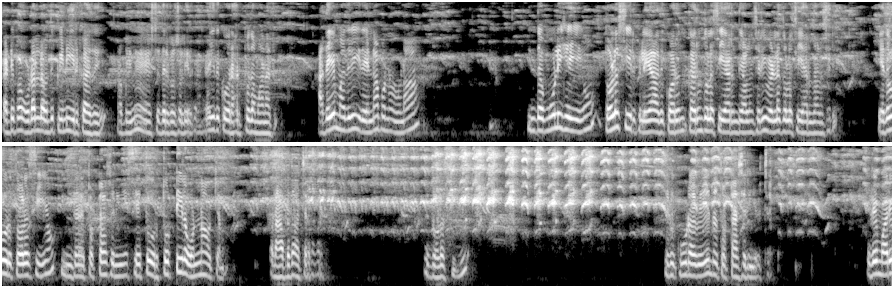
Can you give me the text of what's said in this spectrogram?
கண்டிப்பாக உடலில் வந்து பிணி இருக்காது அப்படின்னு சித்தர்கள் சொல்லியிருக்காங்க. இதுக்கு ஒரு அற்புதமானது. அதே மாதிரி இதை என்ன பண்ணணும்னா இந்த மூலிகையையும் துளசி இருக்கு இல்லையா அது கருந் கருந்துளசியாக இருந்தாலும் சரி வெள்ளை துளசியாக இருந்தாலும் சரி ஏதோ ஒரு துளசியும் இந்த தொட்டாசுனியும் சேர்த்து ஒரு தொட்டியில் ஒன்றா வைக்கணும். இப்போ நான் அப்படி தான் வச்சுருக்கேன் இது துளசி. இது கூடவே இந்த தொட்டாசினிங்கை வச்சுருக்கேன் இதே மாதிரி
